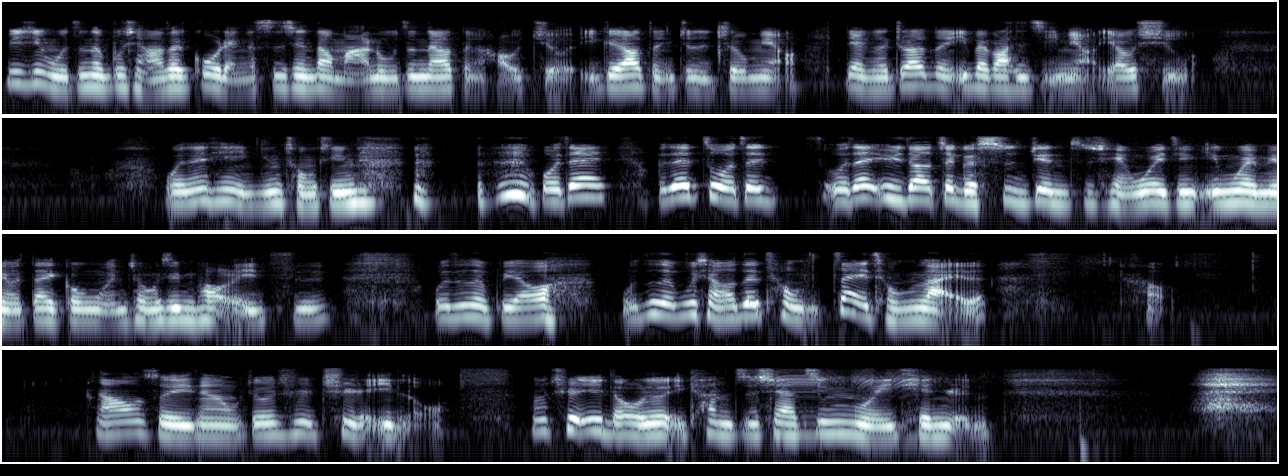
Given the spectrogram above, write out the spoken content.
毕竟我真的不想要再过两个视线到马路，真的要等好久，一个要等九十九秒，两个就要等一百八十几秒，要求。我那天已经重新，我在我在做这我在遇到这个事件之前，我已经因为没有带公文重新跑了一次，我真的不要，我真的不想要再重再重来了。然后所以呢，我就去去了一楼，然后去了一楼，我就一看之下惊为天人，唉，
